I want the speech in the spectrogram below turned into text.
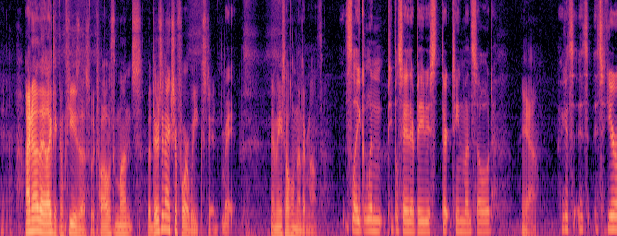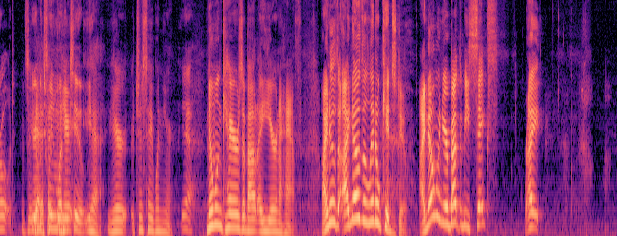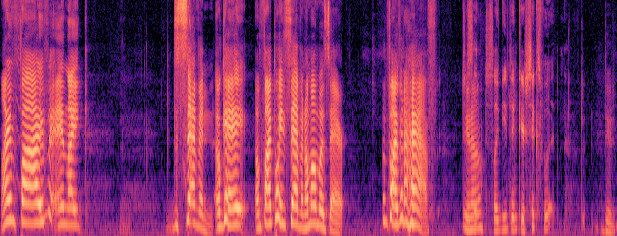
Yeah. I know they like to confuse us with 12 months, but there's an extra four weeks, dude. Right. That makes a whole nother month. It's like when people say their baby's 13 months old. Yeah. Like it's it's it's a year old. It's, You're in it's between one and two. Yeah, you're just say one year. Yeah. No one cares about a year and a half. I know the I know the little kids do. I know when you're about to be six, right? I'm five and like seven. Okay, I'm five point seven. I'm almost there. I'm five and a half. You Just know, like, just like you think you're six foot. dude.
